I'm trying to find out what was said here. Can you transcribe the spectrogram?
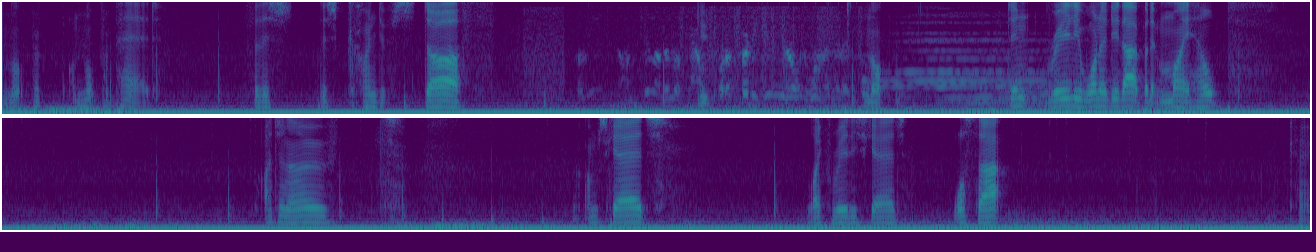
I'm not. I'm not prepared for this. This kind of stuff. Police are still on the lookout Dude. for a 32-year-old woman in a Not. Didn't really want to do that, but it might help. I don't know. I'm scared. Like really scared. What's that? Okay.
